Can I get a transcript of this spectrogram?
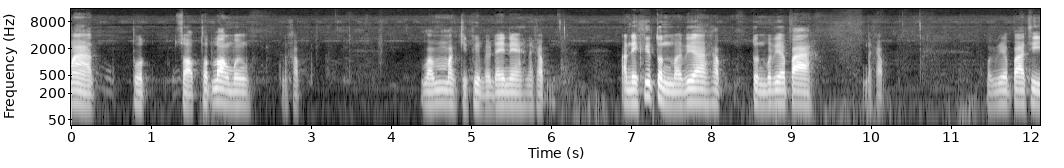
มาทดสอบทดลองเมืองนะครับ ว่ามันมากินพืชแบบใดแน่นะครับ อันนี้คือต้นมะเรือครับต้นมะเรือปลานะครับมะเรือปลาที่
